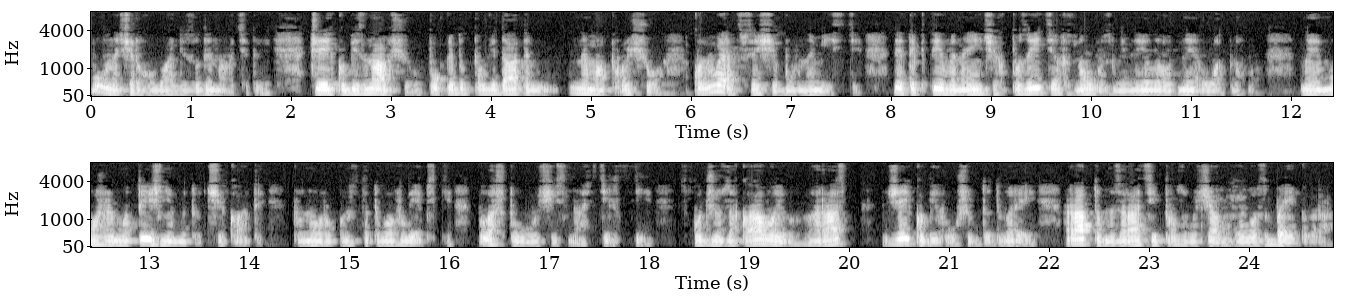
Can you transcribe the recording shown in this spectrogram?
був на чергуванні з одинадцятої. Джейкобі знав, що поки доповідати нема про що. Конверт все ще був на місці. Детективи на інших позиціях знову змінили одне одного. Ми можемо тижнями тут чекати, понуро констатував Лепський, влаштовуючись на стільці. Сходжу за кавою, гаразд, Джейкобі рушив до дверей. Раптом із рації прозвучав голос Бейглера.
